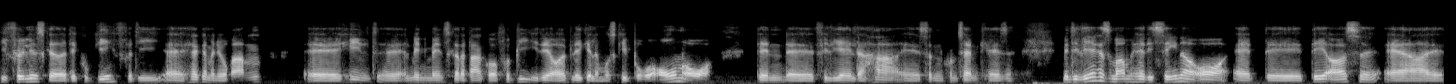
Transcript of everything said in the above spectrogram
de følgeskader, det kunne give, fordi øh, her kan man jo ramme øh, helt øh, almindelige mennesker, der bare går forbi i det øjeblik, eller måske bor ovenover den øh, filial, der har øh, sådan en kontantkasse. Men det virker som om her de senere år, at øh, det også er øh,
